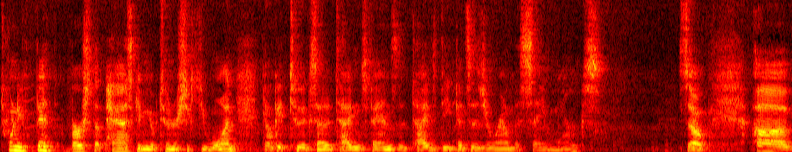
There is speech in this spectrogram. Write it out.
25th versus the pass, giving up 261. Don't get too excited, Titans fans. The Titans defense is around the same marks. So, uh,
